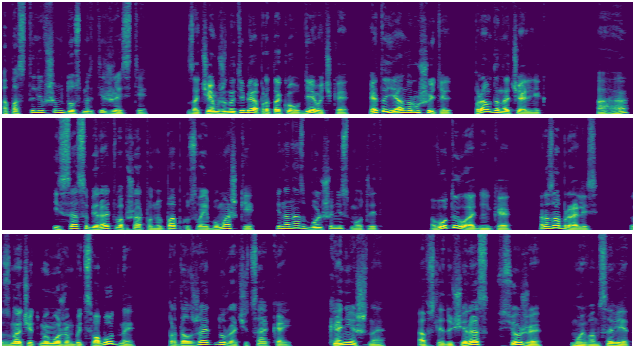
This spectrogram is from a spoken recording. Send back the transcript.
опостылевшем до смерти жесте. «Зачем же на тебя протокол, девочка? Это я нарушитель, правда, начальник?» «Ага». Иса собирает в обшарпанную папку свои бумажки и на нас больше не смотрит. «Вот и ладненько. Разобрались. Значит, мы можем быть свободны?» Продолжает дурачиться Акай. «Конечно. А в следующий раз все же, мой вам совет,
